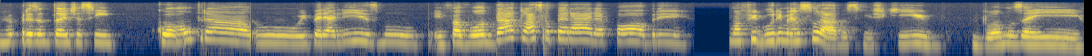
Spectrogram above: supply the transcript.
representante assim contra o imperialismo, em favor da classe operária pobre, uma figura imensurável, assim. Acho que vamos aí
